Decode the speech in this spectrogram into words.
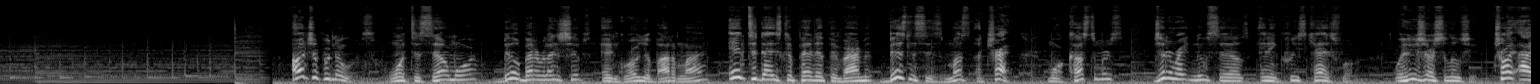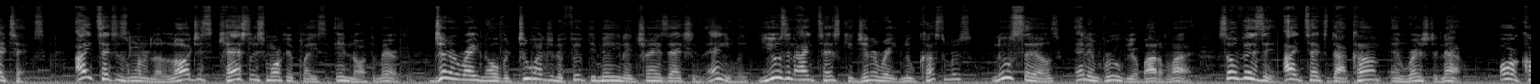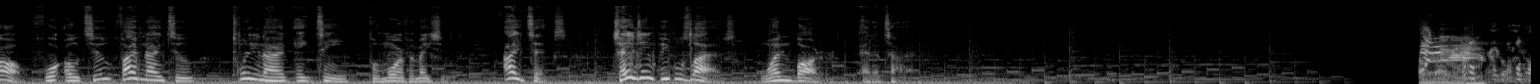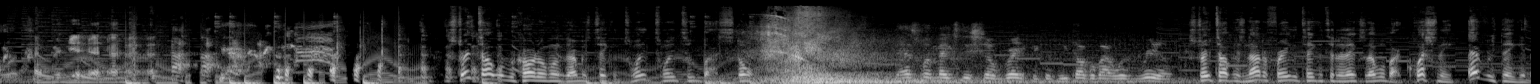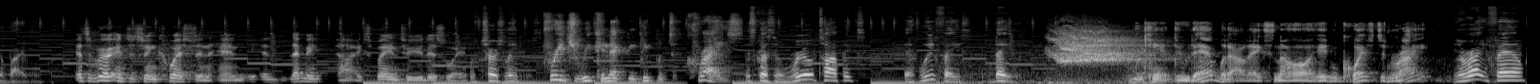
Entrepreneurs want to sell more, build better relationships, and grow your bottom line? In today's competitive environment, businesses must attract more customers, generate new sales, and increase cash flow. Well, here's your solution. Try iTex. iTex is one of the largest cashless marketplace in North America, generating over 250 million in transactions annually. Using iTex can generate new customers, new sales, and improve your bottom line. So visit itex.com and register now, or call 402 592 2918 for more information. iTex, changing people's lives one barter at a time. Straight Talk with Ricardo Montgomery is taking 2022 by storm. That's what makes this show great because we talk about what's real. Straight Talk is not afraid to take it to the next level by questioning everything in the Bible It's a very interesting question, and let me uh, explain to you this way. with church leaders, Preach reconnecting people to Christ. discussing real topics that we face daily. You can't do that without asking a hard hitting question, right? You're right, fam.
